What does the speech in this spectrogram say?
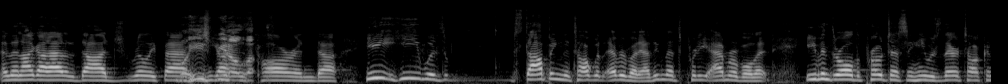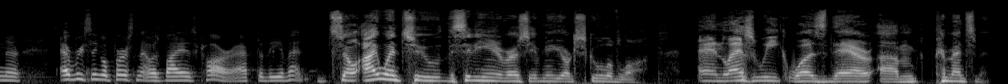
And then I got out of the Dodge really fast. Well, and he got you know, in his car, and uh, he he was stopping to talk with everybody. I think that's pretty admirable. That even through all the protesting, he was there talking to every single person that was by his car after the event. So I went to the City University of New York School of Law, and last week was their um, commencement.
